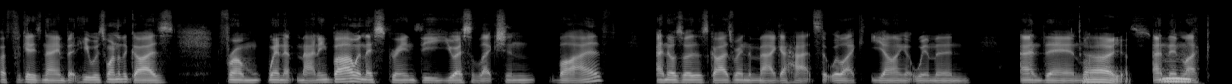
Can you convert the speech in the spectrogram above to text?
I forget his name, but he was one of the guys from when at Manning Bar when they screened the U.S. election live, and there was all those guys wearing the MAGA hats that were like yelling at women, and then ah, yes. and then Mm. like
